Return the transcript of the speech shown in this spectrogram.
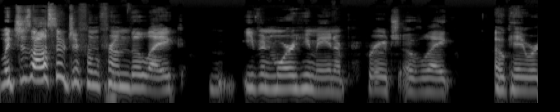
Which is also different from the like even more humane approach of like, okay, we're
